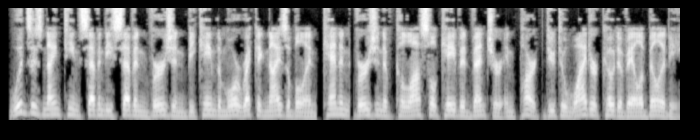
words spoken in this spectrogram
Woods's 1977 version became the more recognizable and canon version of Colossal Cave Adventure in part due to wider code availability,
